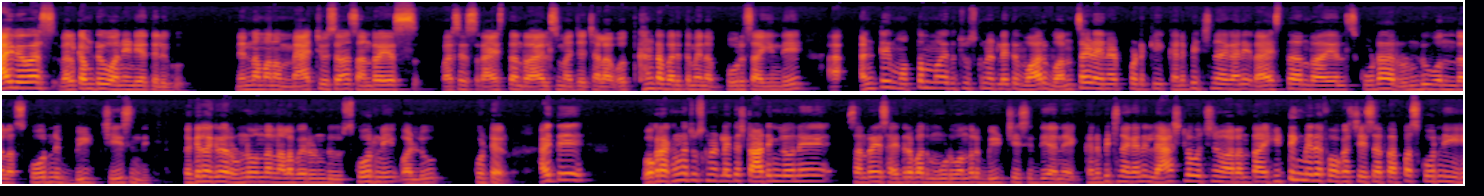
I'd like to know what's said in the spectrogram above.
Hi viewers welcome to one India Telugu నిన్న మనం match చూసాం. Sun Risers versus Rajasthan Royals మధ్య చాలా ఉత్కంఠభరితమైన పోరు సాగింది. అంటే మొత్తం మీద చూసుకున్నట్లయితే వారు వన్ సైడ్ అయినప్పటికీ కనిపించినా కానీ రాజస్థాన్ రాయల్స్ కూడా రెండు వందల స్కోర్ని బీట్ చేసింది. దగ్గర దగ్గర రెండు వందల నలభై రెండు స్కోర్ని వాళ్ళు కొట్టారు. అయితే ఒక రకంగా చూసుకున్నట్లయితే స్టార్టింగ్లోనే సన్ రైజ్ హైదరాబాద్ మూడు వందలు బీట్ చేసిద్ది అనే కనిపించినా కానీ లాస్ట్లో వచ్చిన వారంతా హిట్టింగ్ మీదే ఫోకస్ చేశారు తప్ప స్కోర్ని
